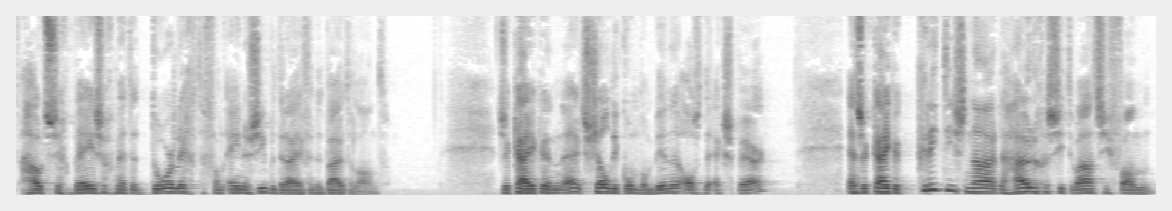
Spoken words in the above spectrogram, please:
houdt zich bezig met het doorlichten van energiebedrijven in het buitenland. Ze kijken, hè, Shell die komt dan binnen als de expert. En ze kijken kritisch naar de huidige situatie van,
